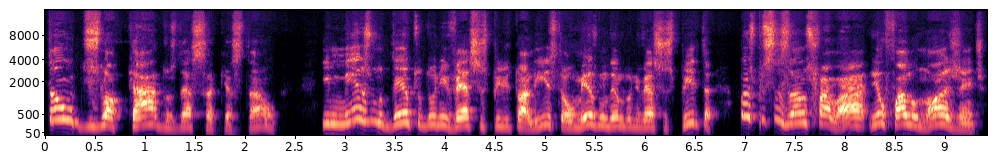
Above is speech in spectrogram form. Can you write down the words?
tão deslocados dessa questão, e mesmo dentro do universo espiritualista, ou mesmo dentro do universo espírita, nós precisamos falar. E eu falo nós, gente,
